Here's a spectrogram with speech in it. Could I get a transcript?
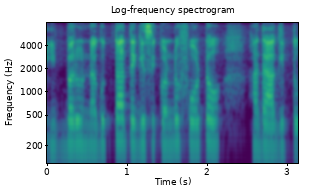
ಇಬ್ಬರು ನಗುತ್ತಾ ತೆಗೆಸಿಕೊಂಡು ಫೋಟೋ ಅದಾಗಿತ್ತು.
